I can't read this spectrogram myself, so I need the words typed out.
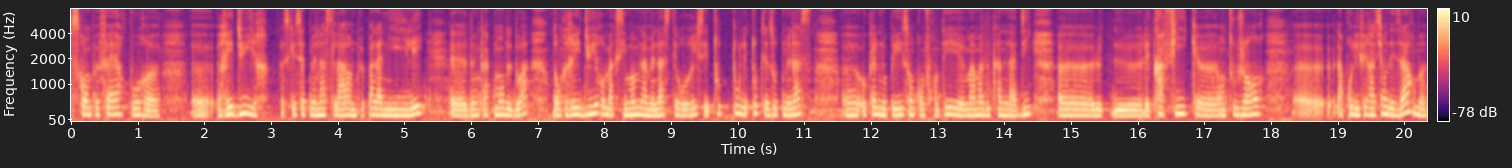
ce qu'on peut faire pour euh, réduire parce que cette menace-là, on ne peut pas l'annihiler euh, d'un claquement de doigts. Donc réduire au maximum la menace terroriste et toutes les autres menaces euh, auxquelles nos pays sont confrontés. Euh, Mamadou Khan l'a dit, les trafics en tout genre, la prolifération des armes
